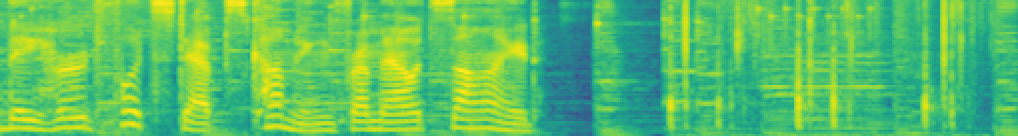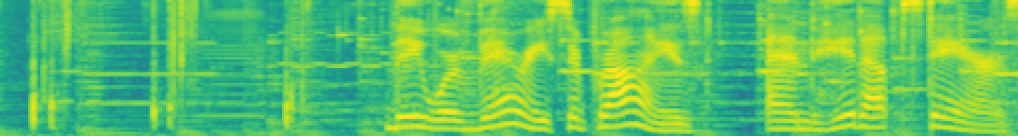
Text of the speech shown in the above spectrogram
they heard footsteps coming from outside. They were very surprised and hid upstairs.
